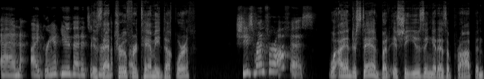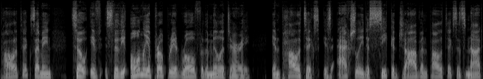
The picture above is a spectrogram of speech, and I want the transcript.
And I grant you that it's a. Is that true for Tammy Duckworth? She's run for office. Well, I understand, but is she using it as a prop in politics? I mean, so if so, the only appropriate role for the military in politics is actually to seek a job in politics. It's not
